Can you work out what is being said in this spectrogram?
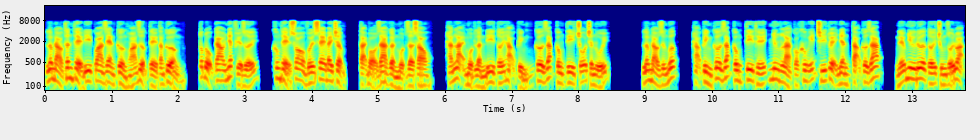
Lâm đảo thân thể đi qua gen cường hóa dược tề tăng cường, tốc độ cao nhất phía dưới, không thể so với xe bay chậm, tại bỏ ra gần một giờ sau, hắn lại một lần đi tới hạo kình cơ giáp công ty chỗ chân núi. Lâm đào dừng bước, hạo kình cơ giáp công ty thế nhưng là có không ít trí tuệ nhân tạo cơ giáp, nếu như đưa tới chúng rối loạn,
